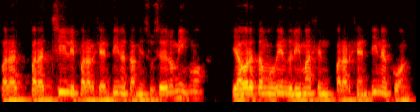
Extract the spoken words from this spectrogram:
para, para Chile y para Argentina también sucede lo mismo, y ahora estamos viendo la imagen para Argentina con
